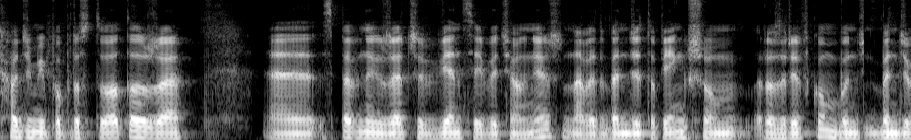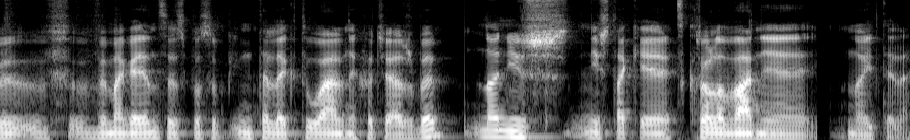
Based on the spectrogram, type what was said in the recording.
Chodzi mi po prostu o to, że z pewnych rzeczy więcej wyciągniesz, nawet będzie to większą rozrywką, bądź będzie wymagające w sposób intelektualny chociażby, no niż, niż takie scrollowanie no i tyle.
